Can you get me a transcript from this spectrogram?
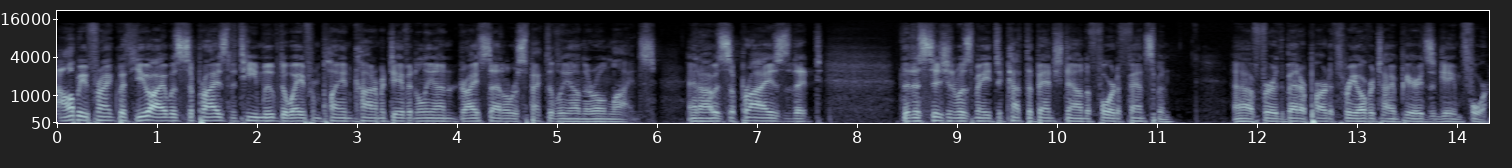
I'll be frank with you. I was surprised the team moved away from playing Connor McDavid and Leon Draisaitl respectively on their own lines, and I was surprised that the decision was made to cut the bench down to four defensemen uh, for the better part of three overtime periods in Game Four.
